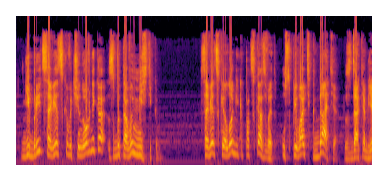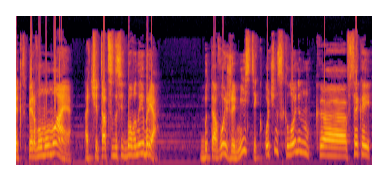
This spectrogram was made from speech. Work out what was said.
– гибрид советского чиновника с бытовым мистиком. Советская логика подсказывает успевать к дате, сдать объект 1 мая, отчитаться до 7 ноября. Бытовой же мистик очень склонен к э, всякой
